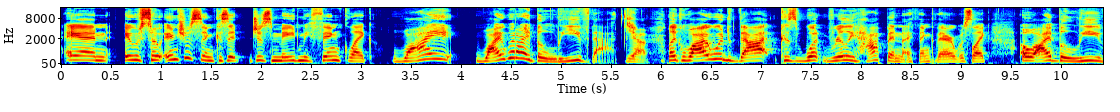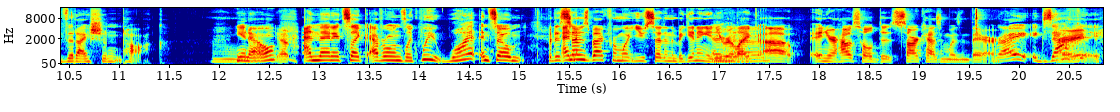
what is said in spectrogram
And it was so interesting cuz it just made me think like why why would I believe that? Yeah. Like why would that cuz what really happened I think there was like, "Oh, I believe that I shouldn't talk." you know? yep. And then it's like everyone's like, "Wait, what?" And so But it and- stems back from what you said in the beginning, and you were like, uh, in your household, the sarcasm wasn't there. Right, exactly. Right?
